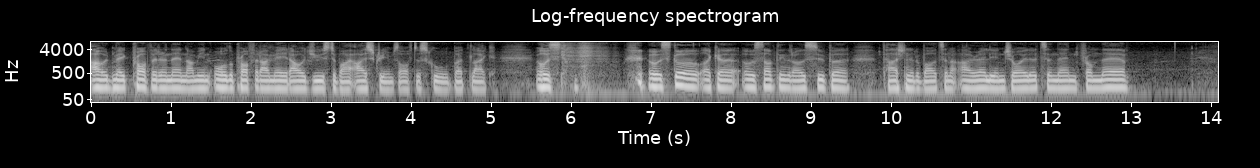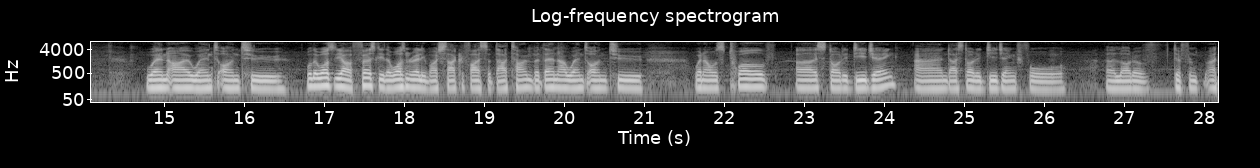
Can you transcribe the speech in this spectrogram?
I would make profit and then I mean all the profit I made I would use to buy ice creams after school. But like it was it was still like a it was something that I was super passionate about and I really enjoyed it. And then from there when I went on to well there was yeah firstly there wasn't really much sacrifice at that time but then I went on to when I was 12 uh, I started DJing and I started DJing for a lot of different at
